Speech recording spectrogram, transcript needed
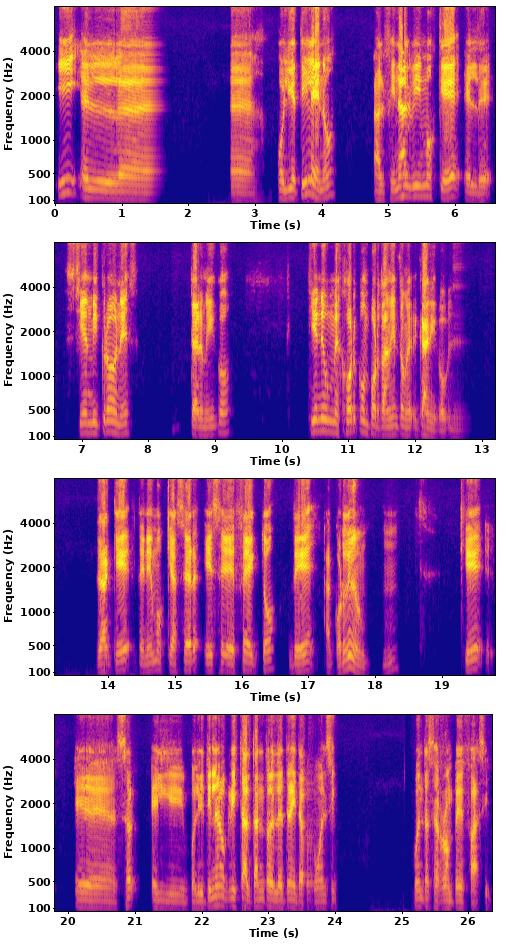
Y el eh, polietileno, al final vimos que el de 100 micrones térmico tiene un mejor comportamiento mecánico, ya que tenemos que hacer ese efecto de acordeón, que eh, el polietileno cristal, tanto el de 30 como el 50, se rompe fácil.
